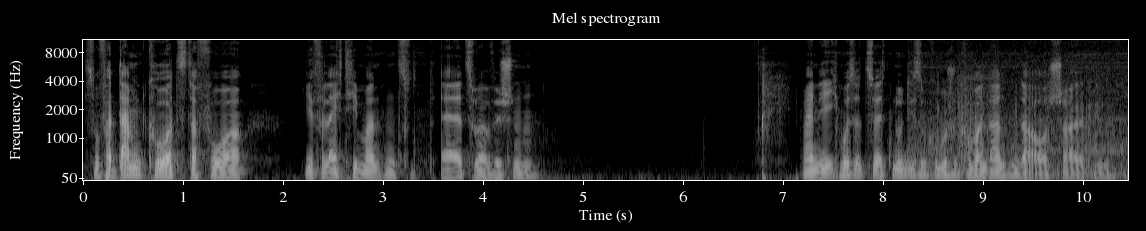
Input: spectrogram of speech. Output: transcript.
So verdammt kurz davor, hier vielleicht jemanden zu, äh, zu erwischen. Ich meine, ich muss jetzt zuerst nur diesen komischen Kommandanten da ausschalten.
